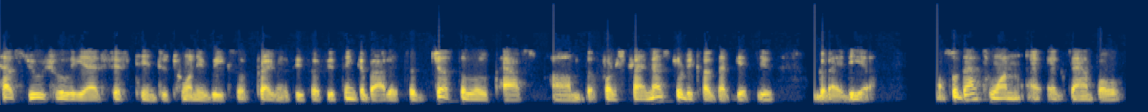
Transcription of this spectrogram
test usually at 15 to 20 weeks of pregnancy. So if you think about it, it's just a little past um, the first trimester because that gives you a good idea. So that's one example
